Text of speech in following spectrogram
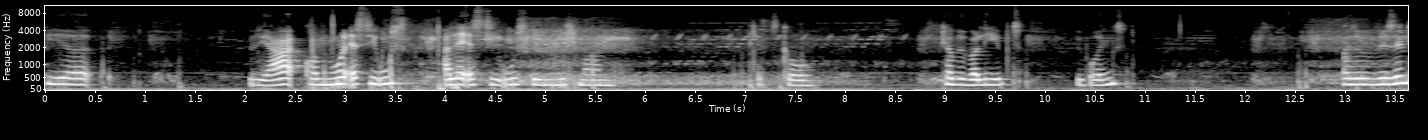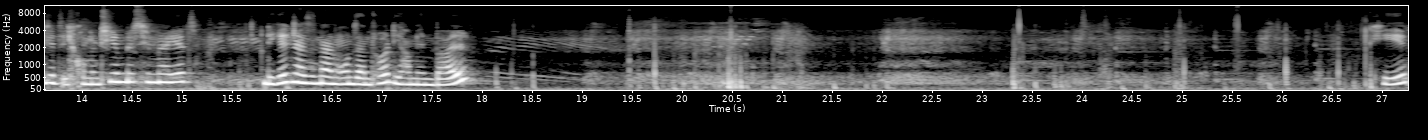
Hier. Ja, kommen nur STUs. Alle STUs gegen mich, Mann. Let's go. Ich habe überlebt. Übrigens. Also wir sind jetzt, ich kommentiere ein bisschen mehr jetzt. Die Gegner sind an unserem Tor, die haben den Ball. Okay.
